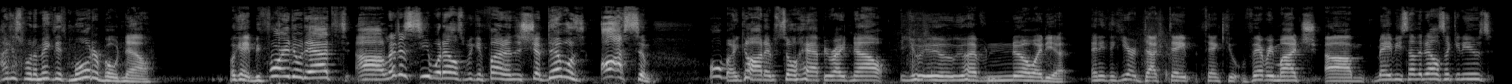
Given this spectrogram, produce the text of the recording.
I just want to make this motorboat now. Okay, before I do that, uh, let us see what else we can find on this ship. That was awesome! Oh my god, I'm so happy right now. You, you, you have no idea. Anything here? Duct tape, thank you very much. Um, maybe something else I can use?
